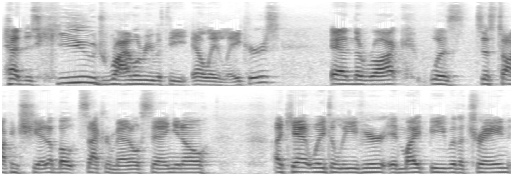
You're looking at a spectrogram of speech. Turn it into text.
had this huge rivalry with the LA Lakers. And The Rock was just talking shit about Sacramento, saying, you know, I can't wait to leave here. It might be with a train,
